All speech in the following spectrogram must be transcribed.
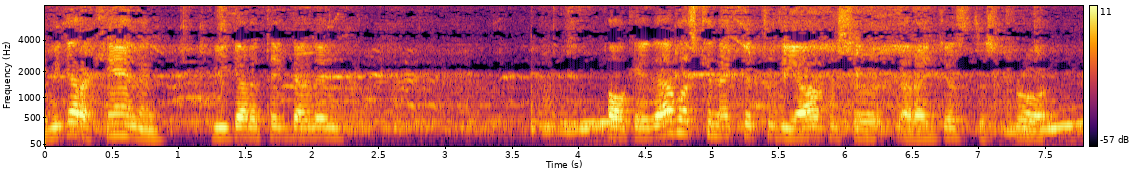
Okay, we got a cannon. We gotta take that little. Okay, that was connected to the officer that I just destroyed.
